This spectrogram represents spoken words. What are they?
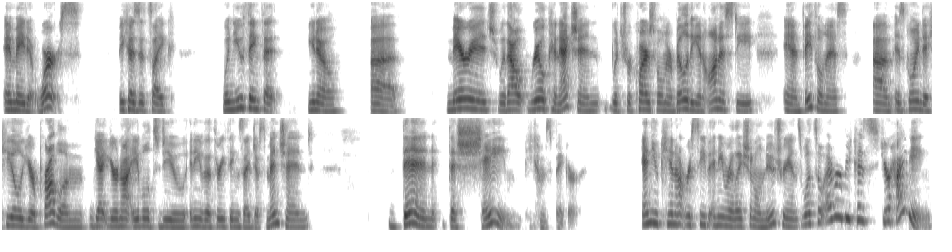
it made it worse because it's like when you think that you know uh marriage without real connection, which requires vulnerability and honesty and faithfulness, um, is going to heal your problem, yet you're not able to do any of the three things I just mentioned, then the shame becomes bigger. And you cannot receive any relational nutrients whatsoever because you're hiding.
